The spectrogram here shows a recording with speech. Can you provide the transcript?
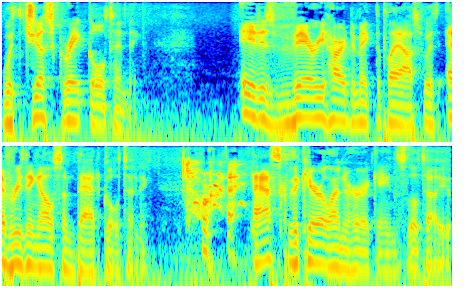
with just great goaltending it is very hard to make the playoffs with everything else and bad goaltending. Right. Ask the Carolina Hurricanes; they'll tell you.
